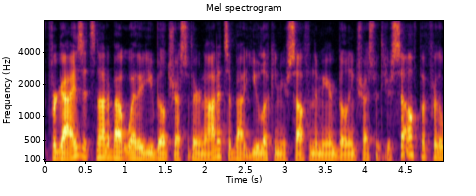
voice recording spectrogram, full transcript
For guys, it's not about whether you build trust with her or not. It's about you looking yourself in the mirror and building trust with yourself. But for the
